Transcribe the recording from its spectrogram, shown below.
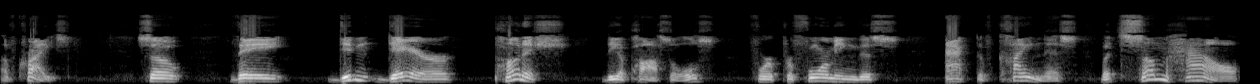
of Christ. So they didn't dare punish the apostles for performing this act of kindness, but somehow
